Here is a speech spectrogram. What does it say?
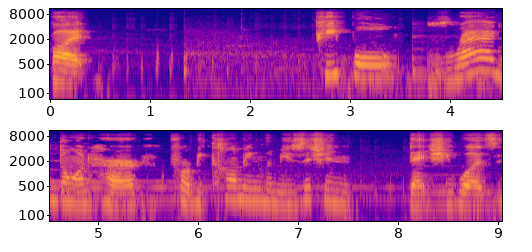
But people ragged on her for becoming the musician that she was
